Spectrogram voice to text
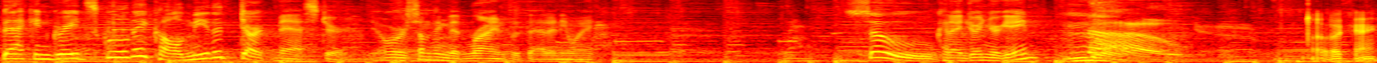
Back in grade school, they called me the Dart Master. Or something that rhymed with that anyway. So, can I join your game? No. Oh, okay.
